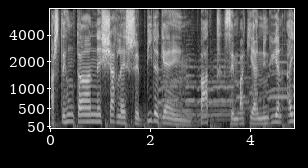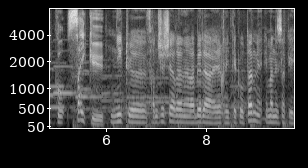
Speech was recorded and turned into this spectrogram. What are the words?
Astehuntan Charles Bidegen bat zenbakia nunguian aiko zaiku. Nik uh, frantzesaren arabera erreitekotan eman ezake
